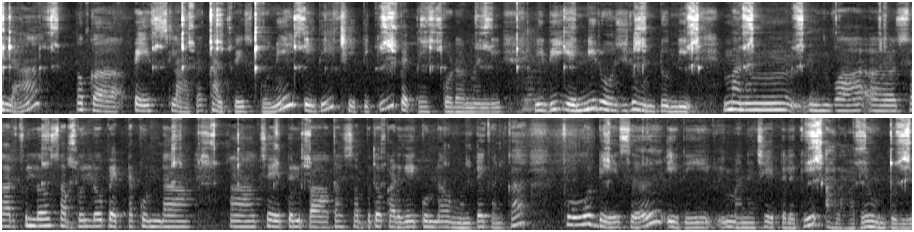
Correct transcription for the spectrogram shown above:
ఇలా ఒక పేస్ట్ లాగా కలిపేసుకొని ఇది చేతికి పెట్టేసుకోవడం అండి. ఇది ఎన్ని రోజులు ఉంటుంది? మనం వా సర్ఫుల్లో సబ్బుల్లో పెట్టకుండా చేతులు బాగా సబ్బుతో కడిగేయకుండా ఉంటే కనుక ఫోర్ డేస్ ఇది మన చేతులకి అలాగే ఉంటుంది.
